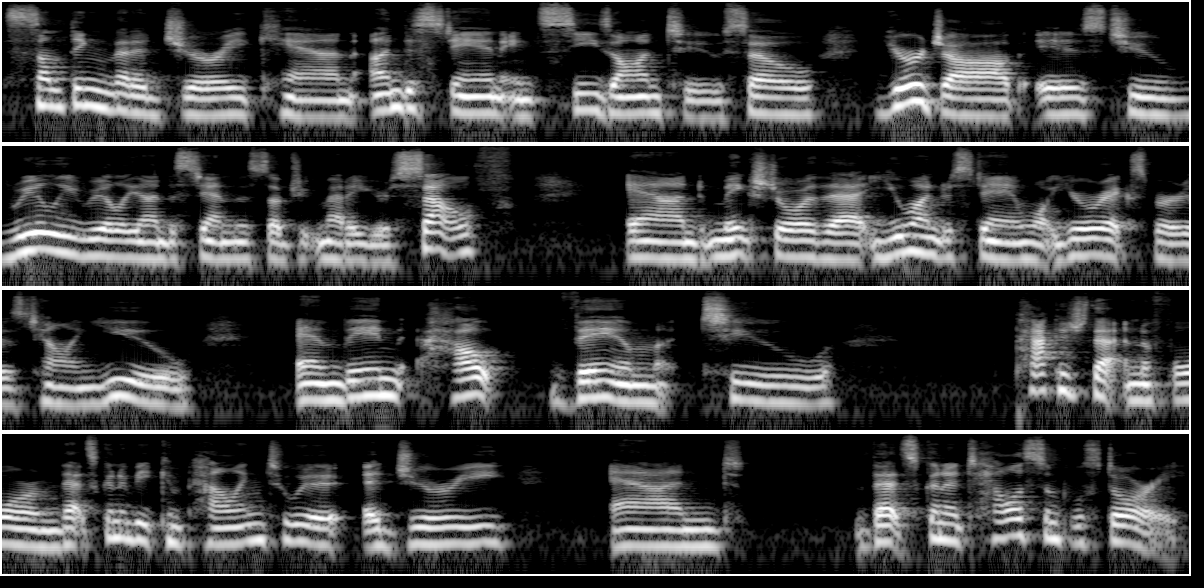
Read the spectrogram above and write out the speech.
something that a jury can understand and seize onto. So, your job is to really, really understand the subject matter yourself and make sure that you understand what your expert is telling you, and then help them to package that in a form that's going to be compelling to a, a jury and that's going to tell a simple story.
